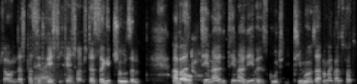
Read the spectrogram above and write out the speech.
klauen? Das passiert Ja, richtig, klar. richtig häufig. Das ergibt schon Sinn. Aber Thema, Thema Rewe ist gut. Timo, sag noch mal ganz kurz.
